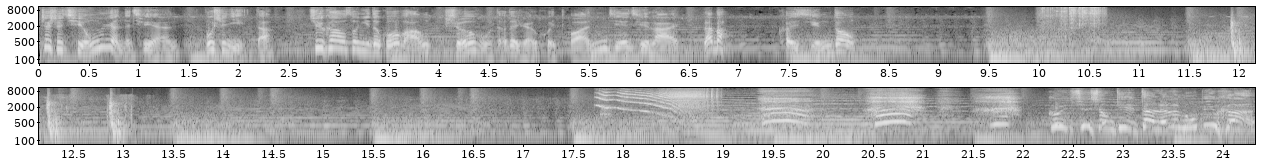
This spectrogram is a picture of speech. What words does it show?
这是穷人的钱，不是你的。去告诉你的国王，舍伍德的人会团结起来。来吧，快行动！感谢上帝带来了罗宾汉，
